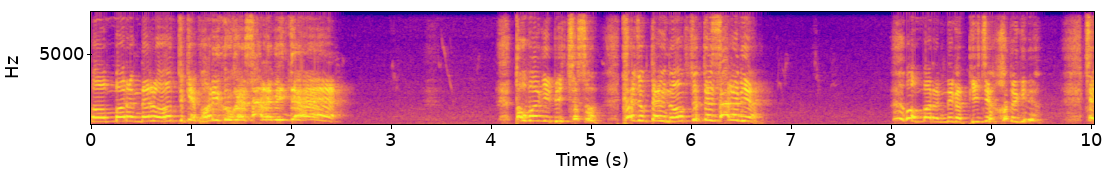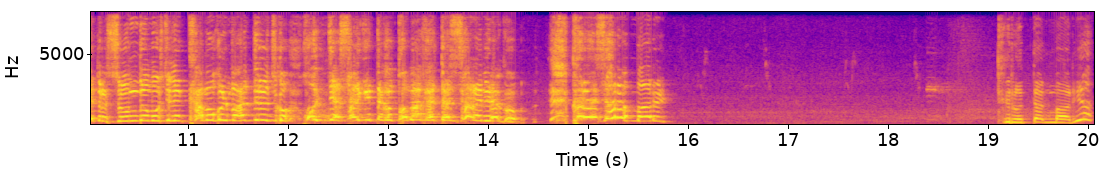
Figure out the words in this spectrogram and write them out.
엄마랑 나를 어떻게 버리고 간 사람인데! 도박에 미쳐서 가족 따위는 없었던 사람이야! 엄마랑 내가 빚에 허덕이며 제대로 숨도 못 쉬는 감옥을 만들어주고 혼자 살겠다고 도망갔던 사람이라고! 그런 사람 말을 들었단 말이야?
